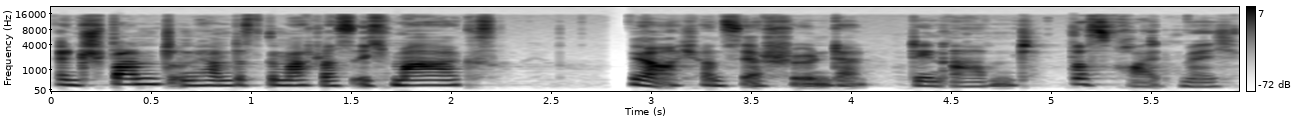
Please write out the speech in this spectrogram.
entspannt und wir haben das gemacht, was ich mag. Ja, ich fand es sehr schön, den, den Abend. Das freut mich.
